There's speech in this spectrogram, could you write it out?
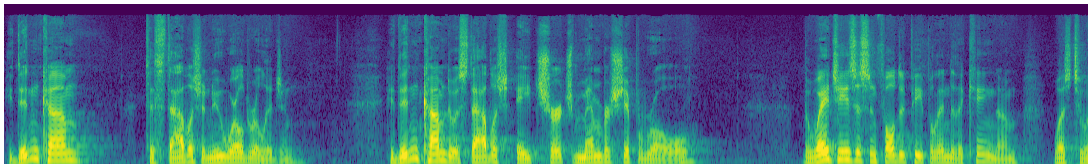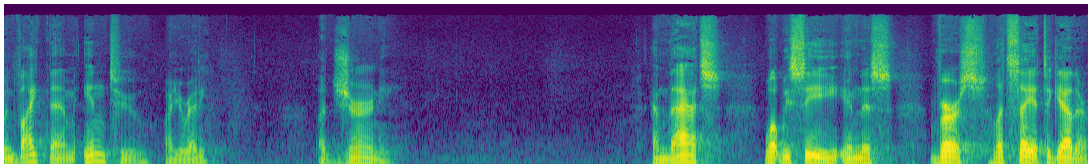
He didn't come to establish a new world religion, He didn't come to establish a church membership role. The way Jesus enfolded people into the kingdom was to invite them into, are you ready? a journey. And that's what we see in this verse. Let's say it together.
